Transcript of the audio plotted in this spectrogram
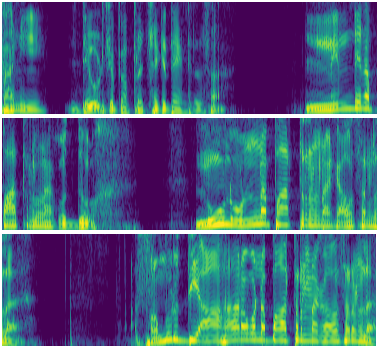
కానీ దేవుడు చెప్పే ప్రత్యేకత ఏంటి తెలుసా? నిండిన పాత్రలు నాకు వద్దు. నూనె ఉన్న పాత్రలు నాకు అవసరంలే సమృద్ధి ఆహారం ఉన్న పాత్రలు నాకు అవసరంలే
